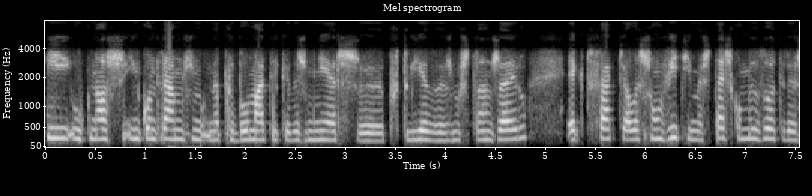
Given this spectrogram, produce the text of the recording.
E o que nós encontramos na problemática das mulheres eh, portuguesas no estrangeiro é que, de facto, elas são vítimas, tais como as outras,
